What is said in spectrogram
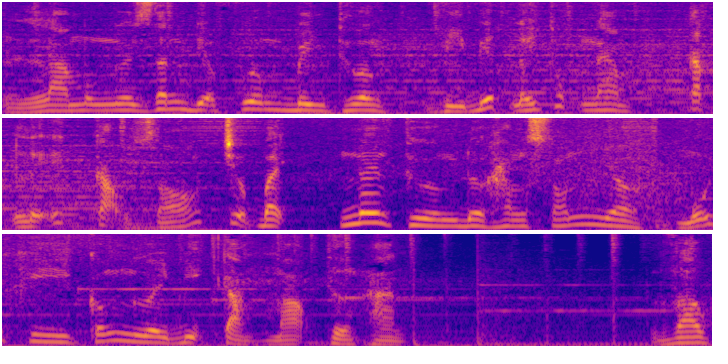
là một người dân địa phương bình thường vì biết lấy thuốc nam, cắt lễ, cạo gió, chữa bệnh nên thường được hàng xóm nhờ mỗi khi có người bị cảm mạo thường hàn. Vào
